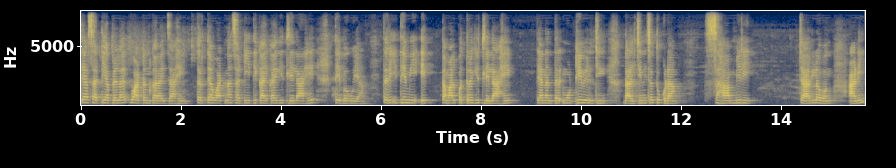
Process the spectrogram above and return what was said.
त्यासाठी आपल्याला एक वाटण करायचं आहे. तर त्या वाटणासाठी इथे काय काय घेतलेलं आहे ते बघूया. तर इथे मी एक तमालपत्र घेतलेलं आहे. त्यानंतर मोठी वेलची दालचिनीचा तुकडा सहा मिरी चार लवंग आणि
